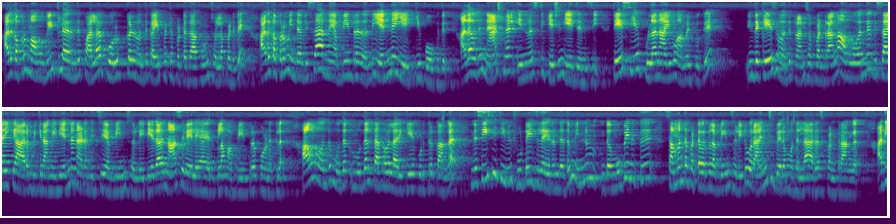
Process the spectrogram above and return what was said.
அதுக்கப்புறம் அவங்க வீட்டில் இருந்து பல பொருட்கள் வந்து கைப்பற்றப்பட்டதாகவும் சொல்லப்படுது. அதுக்கப்புறம் இந்த விசாரணை அப்படின்றது வந்து என்ஐஏக்கு போகுது. அதாவது நேஷனல் இன்வெஸ்டிகேஷன் ஏஜென்சி தேசிய புலனாய்வு அமைப்புக்கு இந்த கேஸை வந்து ட்ரான்ஸ்ஃபர் பண்ணுறாங்க அவங்க வந்து விசாரிக்க ஆரம்பிக்கிறாங்க. இது என்ன நடந்துச்சு அப்படின்னு சொல்லிட்டு. ஏதாவது நாசு வேலையாக இருக்கலாம் அப்படின்ற கோணத்தில். அவங்க வந்து முதல் முதல் தகவல் அறிக்கையை கொடுத்துருக்காங்க. இந்த சிசிடிவி ஃபுட்டேஜில் இருந்ததும் இன்னும் இந்த முபினுக்கு சம்மந்தப்பட்டவர்கள் அப்படின்னு சொல்லிட்டு ஒரு அஞ்சு பேரை முதல்ல அரெஸ்ட் பண்ணுறாங்க அது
